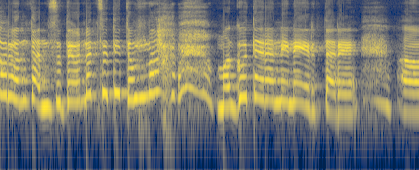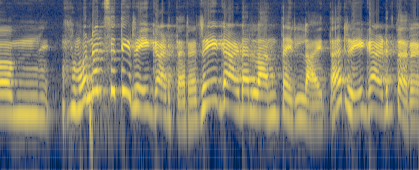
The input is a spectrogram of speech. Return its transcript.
ಅವರು ಅಂತ ಅನ್ಸುತ್ತೆ. ಒಂದೊಂದ್ಸತಿ ತುಂಬ ಮಗು ಥರನೇ ಇರ್ತಾರೆ. ಒಂದೊಂದು ಒಂದೊಂದ್ಸತಿ ರೇಗಾಡ್ತಾರೆ. ರೇಗಾಡಲ್ಲ ಅಂತ ಇಲ್ಲ, ಆಯ್ತಾ? ರೇಗಾಡ್ತಾರೆ.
